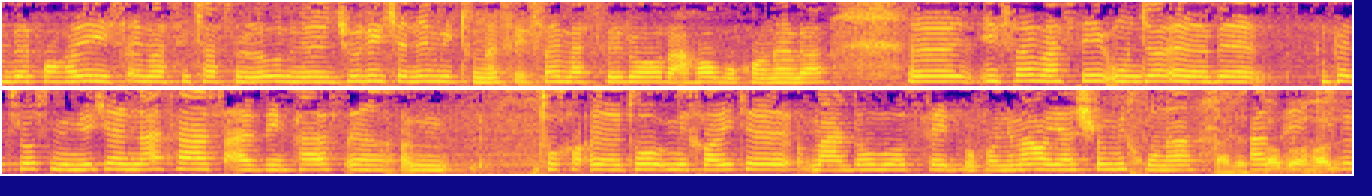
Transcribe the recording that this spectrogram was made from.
به پاهای عیسی مسیح چسبیده بود. جوری که نمی‌تونست عیسی مسیح رو رها بکنه و عیسی مسیح اونجا به پتروس میگه که نترس از این پس تو, خ... تو میخوایی که مردم رو سید بکنی. من آیش رو می‌خونم. بله از انجیل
